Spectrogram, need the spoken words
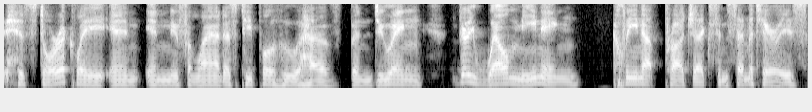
historically in in newfoundland as people who have been doing very well-meaning cleanup projects in cemeteries,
